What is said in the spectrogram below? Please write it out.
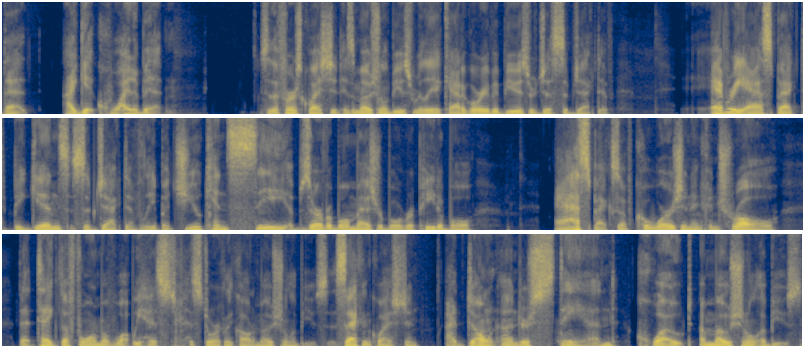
that I get quite a bit so the first question is emotional abuse really a category of abuse or just subjective? Every aspect begins subjectively, but you can see observable, measurable, repeatable aspects of coercion and control that take the form of what we his, historically called emotional abuse. Second question I don't understand, quote, emotional abuse.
